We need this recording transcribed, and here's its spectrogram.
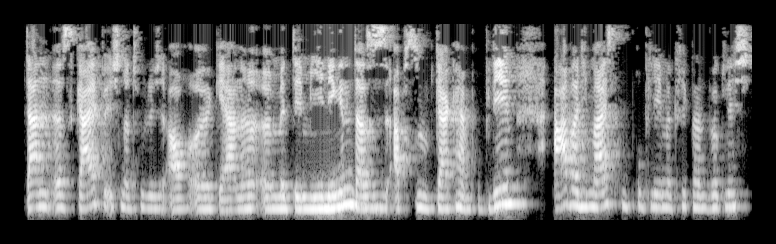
dann äh, skype ich natürlich auch äh, gerne äh, mit demjenigen, das ist absolut gar kein Problem, aber die meisten Probleme kriegt man wirklich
